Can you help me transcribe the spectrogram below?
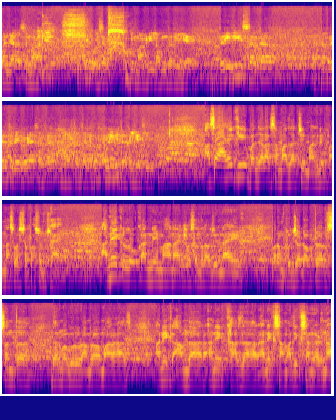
बंजारा समाज कित्येक वर्षापासून मागणी लावून धरलेली आहे तरीही सरकार आत्तापर्यंत वेगवेगळ्या सरकार महाराष्ट्रात झाले पण कोणीही दखल घेतलेली नाही. असं आहे की बंजारा समाजाची मागणी पन्नास वर्षापासूनची आहे. अनेक लोकांनी महानायक वसंतरावजी नाईक परमपूज्य डॉक्टर संत धर्मगुरू रामराव महाराज अनेक आमदार अनेक खासदार अनेक सामाजिक संघटना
